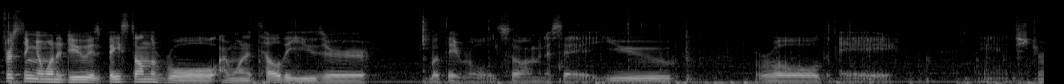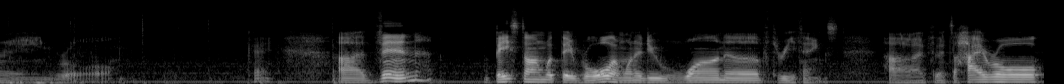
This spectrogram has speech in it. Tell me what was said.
first thing I want to do is based on the roll, I want to tell the user what they rolled. So I'm going to say you rolled a and string roll. Okay. Uh, then based on what they roll, I want to do one of three things. Uh, if it's a high roll,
